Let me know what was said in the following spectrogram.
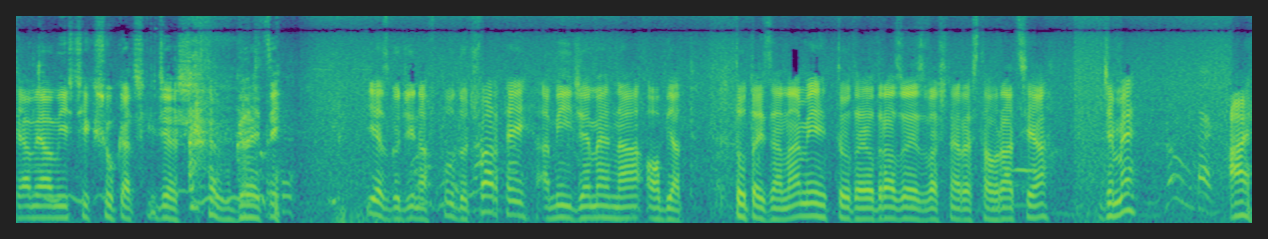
ja miałem iść ich szukać gdzieś w Grecji. Jest godzina w pół do czwartej, a my idziemy na obiad. Tutaj za nami, tutaj od razu jest właśnie restauracja. Idziemy? Tak. Aj!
